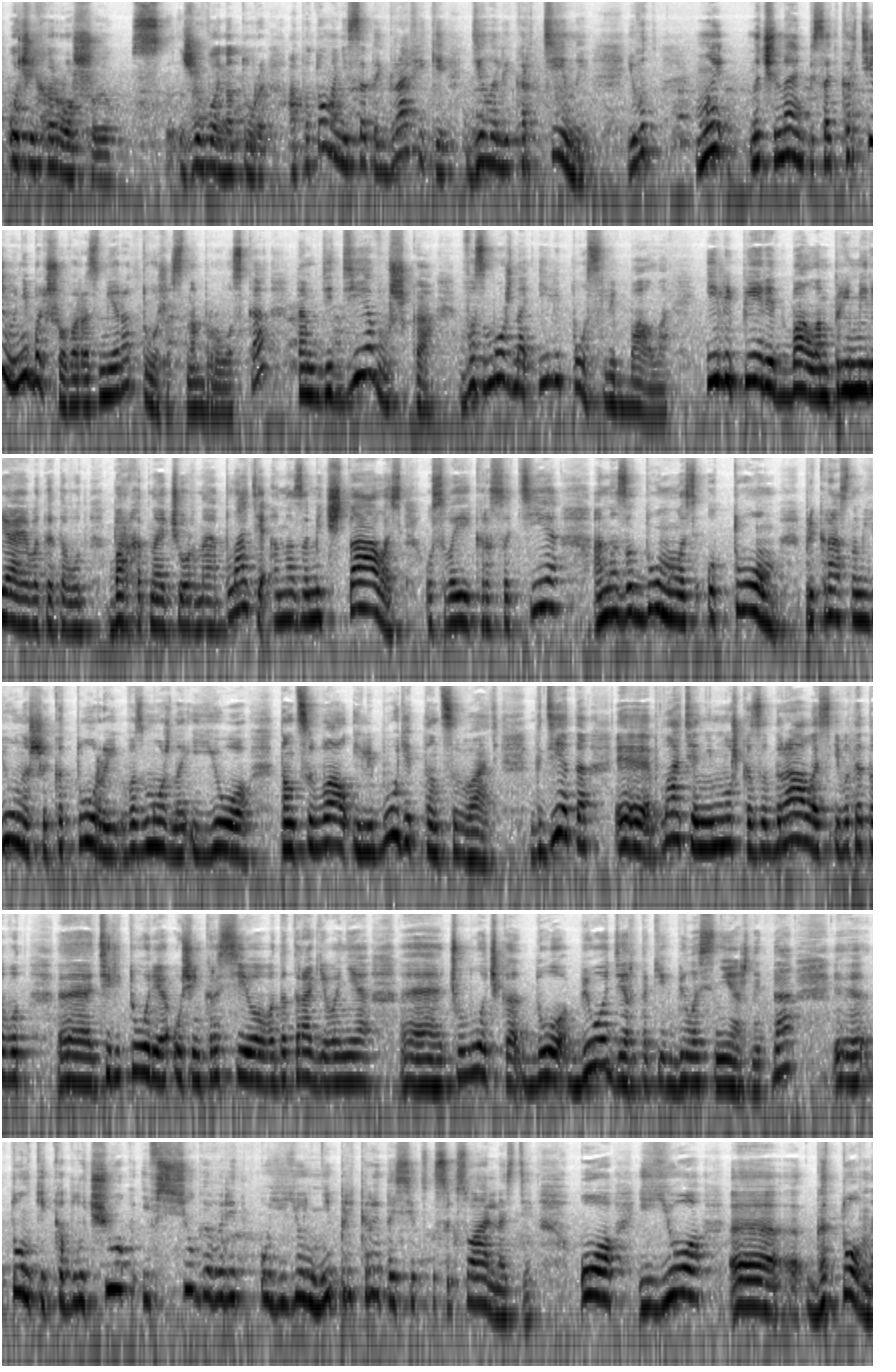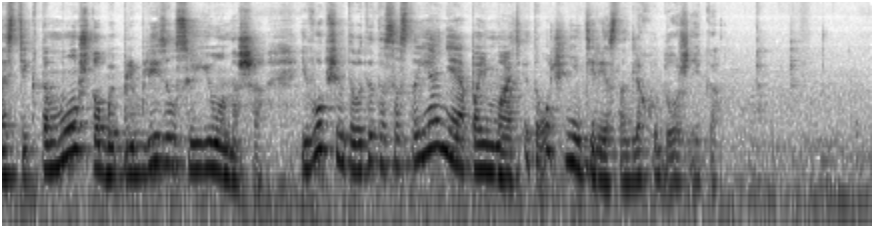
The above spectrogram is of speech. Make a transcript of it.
очень хорошую, с живой натуры, а потом они с этой графики делали картины. И вот мы начинаем писать картину небольшого размера, тоже с наброска, там, где девушка, возможно, или после бала, или перед балом, примеряя вот это вот бархатное черное платье, она замечталась о своей красоте, она задумалась о том прекрасном юноше, который, возможно, ее танцевал или будет танцевать. Где-то э, платье немножко задралось, и вот эта вот э, территория очень красивого дотрагивания э, чулочка до бедер таких белоснежных, да, э, тонкий каблучок, и все говорит говорит о ее неприкрытой сексуальности, о ее э, готовности к тому, чтобы приблизился юноша. И, в общем-то, вот это состояние поймать, это очень интересно для художника.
